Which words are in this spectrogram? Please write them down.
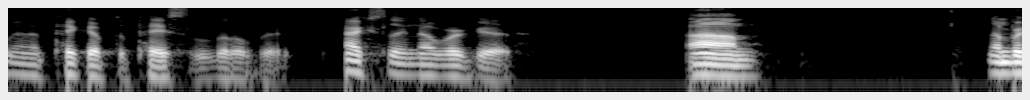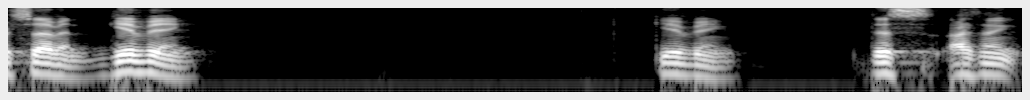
I'm going to pick up the pace a little bit. Actually, no, we're good. Um, number seven, giving. Giving. This, I think,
